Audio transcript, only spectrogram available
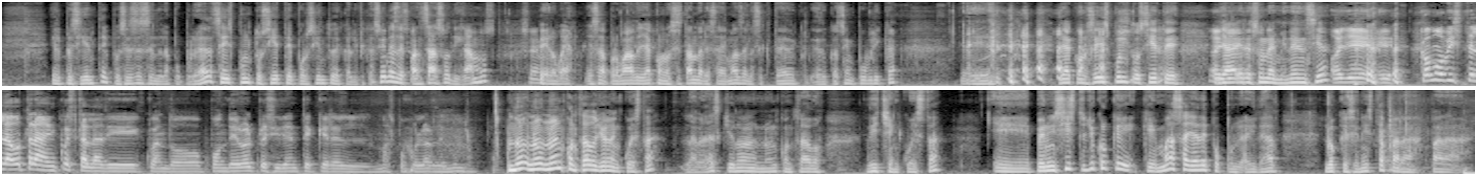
el presidente, pues ese es el de la popularidad, 6.7% de calificaciones, de panzazo, digamos, pero bueno, es aprobado ya con los estándares, además de la Secretaría de Educación Pública, eh, ya con 6.7 ya eres una eminencia. Oye, eh, ¿cómo viste la otra encuesta, la de cuando ponderó el presidente que era el más popular del mundo? No, no, no he encontrado yo la encuesta. La verdad es que yo no, he encontrado dicha encuesta. Eh, pero insisto, yo creo que, que, más allá de popularidad, lo que se necesita para, para,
